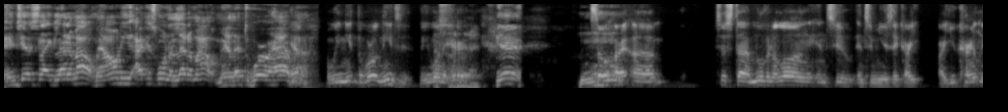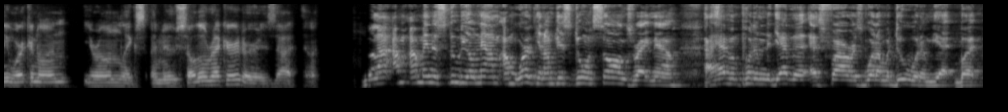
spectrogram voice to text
and just like let them out, man. I only I just want to let them out, man. Let the world have yeah, them. Yeah, we need the world needs it. We want to hear it. Yeah. Mm-hmm. So, all right, um, just uh, moving along into into music. Are you are you currently working on your own like a new solo record, or is that? Uh... Well, I, am I'm, I'm in the studio now. I'm, I'm, working. I'm just doing songs right now. I haven't put them together as far as what I'm gonna do with them yet, but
